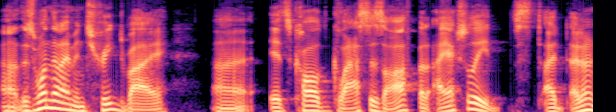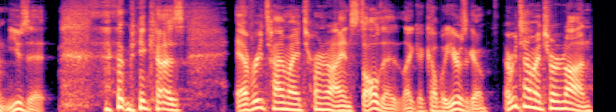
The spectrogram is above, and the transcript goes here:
Uh, there's one that I'm intrigued by. Uh, it's called GlassesOff, but I actually I, I don't use it because every time I turn it, I installed it like a couple years ago. Every time I turn it on,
